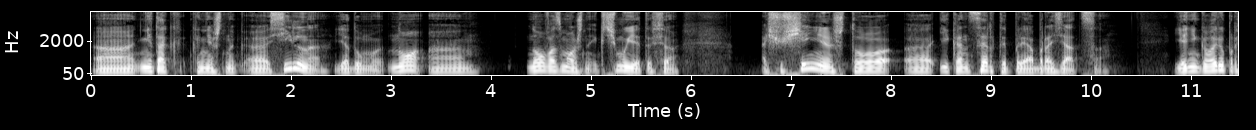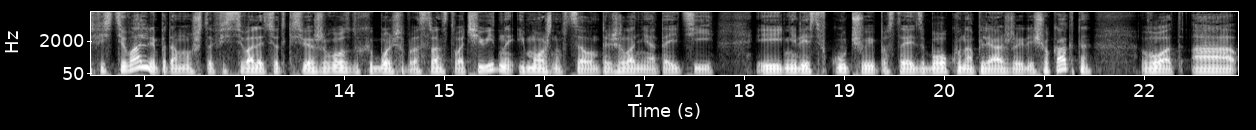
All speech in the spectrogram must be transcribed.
А, Не так, конечно, э, сильно, я думаю, но, а, но возможно. И к чему я это все? Ощущение, что э, и концерты преобразятся. Я не говорю про фестивали, потому что фестиваль это все-таки свежий воздух и больше пространства очевидно, и можно в целом при желании отойти и не лезть в кучу и постоять сбоку на пляже или еще как-то. Вот. А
